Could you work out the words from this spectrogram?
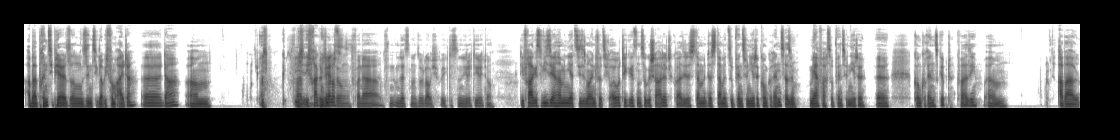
aber prinzipiell sind sie, glaube ich, vom Alter äh, da. Ähm, ich ich, ich frage mich immer noch. Von, der, von Umsätzen und so, glaube ich, geht das in die richtige Richtung. Die Frage ist, wie sehr haben Ihnen jetzt diese 49-Euro-Tickets und so geschadet? Quasi dass damit, dass damit subventionierte Konkurrenz, also mehrfach subventionierte äh, Konkurrenz gibt, quasi. Ähm, aber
